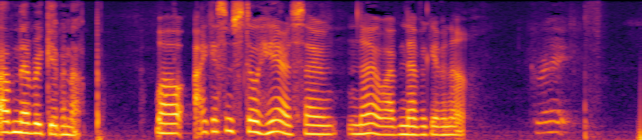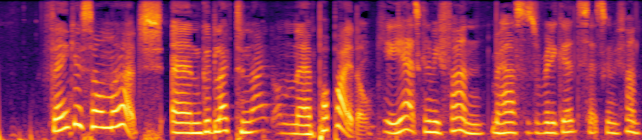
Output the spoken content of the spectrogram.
I've never given up. Well, I guess I'm still here, so no, I've never given up. Great. Thank you so much, and good luck tonight on uh, Pop Idol. Thank you. Yeah, it's going to be fun. Rehearsals are really good, so it's going to be fun.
